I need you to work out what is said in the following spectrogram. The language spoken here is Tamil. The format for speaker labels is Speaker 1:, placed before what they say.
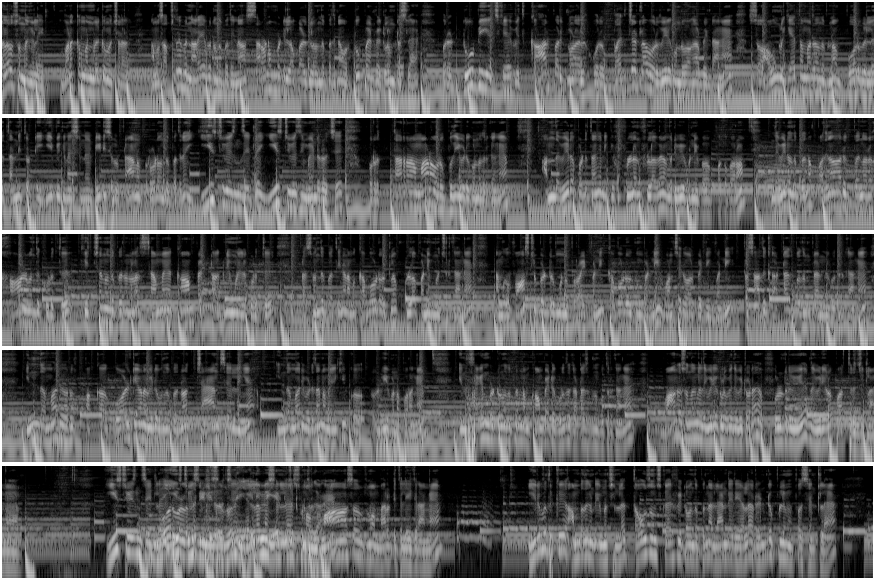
Speaker 1: ஹலோ சொந்தங்களே வணக்கம் அண்ட் வெல்கம் சேனல் நம்ம சப்ஸ்கிரைபர் நிறைய பேர் வந்து பார்த்தீங்கன்னா சரவணம்பட்டி லொக்காலிட்டியில் வந்து பார்த்தீங்கன்னா ஒரு டூ பாயிண்ட் ஃபைவ் கிலோமீட்டர்ஸில் ஒரு டூ பிஹெச்கே வித் கார் பார்க்கிங்கோட ஒரு பட்ஜெட்டில் ஒரு வீடு கொண்டு வாங்க அப்படின்ட்டாங்க ஸோ அவங்களுக்கு ஏற்ற மாதிரி வந்து பார்த்தீங்கன்னா போர்வெல் தண்ணி தொட்டி EB connection DTC plan road வந்து பார்த்தீங்கன்னா ஈஸ்ட் வேசிங் சைட்டில் ஈஸ்ட் வேசிங் மெயின் வச்சு ஒரு தரமான ஒரு புதிய வீடு கொண்டு வந்திருக்காங்க. அந்த வீடை பட்டு தாங்க இன்றைக்கி ஃபுல் அண்ட் ஃபுல்லாகவே நம்ம ரிவ்யூ பண்ணி பா பார்க்க போகிறோம் இந்த வீடு வந்து பார்த்திங்கன்னா பதினாறுக்கு பதினாறு ஹால் வந்து கொடுத்து கிச்சன் வந்து பார்த்திங்கன்னா நல்லா செம்மையாக காம்பேக்டாக அக்னிமொழியில் கொடுத்து ப்ளஸ் வந்து பார்த்திங்கன்னா நம்ம கபோர்டு ஒர்க்லாம் ஃபுல்லாக பண்ணி முடிச்சிருக்காங்க. நமக்கு மாஸ்டர் பெட்ரூம் ஒன்று ப்ரொவைட் பண்ணி கபோர்டு ஒர்க்கும் பண்ணி ஒன் சைடு வால் பெயிண்டிங் பண்ணி ப்ளஸ் அதுக்கு அட்டாச் பாத்ரூம் பிளான் பண்ணி கொடுத்துருக்காங்க. இந்த மாதிரி ஒரு பக்கா குவாலிட்டியான வீடு வந்து பார்த்திங்கன்னா சான்ஸே இல்லைங்க. இந்த மாதிரி வீடு தான் நம்ம இன்றைக்கி ரிவ்யூ பண்ண போகிறோங்க இந்த செகண்ட் பெட்ரூம் வந்து நம்ம காம்பேக்டை கொடுத்து அட்டாச் பண்ணி கொடுத்துருக்காங்க. வாங்க சொந்தங்கள் இந்த வீடியோக்குள்ளே போய் இந்த வீட்டோட ஃபுல் ரிவ்யூ இந்த வீடியோவில் பார்த்து தெரிஞ்சுக்கலாங்க. ஈஸ்ட் வேசன் சைடில் ஈஸ்ட்
Speaker 2: வந்து
Speaker 1: எல்லாமே
Speaker 2: எல்லாமே
Speaker 1: சும்மா. மாதம் சும்மா மிரட்டி தெளிக்கிறாங்க இருபதுக்கு ஐம்பதுங்க டைமென்ஷனில் தௌசண்ட் ஸ்கொயர் ஃபீட் வந்து பார்த்தீங்கன்னா லேண்ட் ஏரியாவில் ரெண்டு புள்ளி முப்பது சென்ட்டில்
